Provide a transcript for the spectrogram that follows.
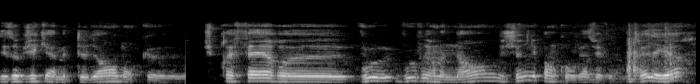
des objets qu'il y a à mettre dedans, donc euh, je préfère euh, vous, ouvrir maintenant. Je ne l'ai pas encore ouvert, je vais vous le montrer d'ailleurs.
